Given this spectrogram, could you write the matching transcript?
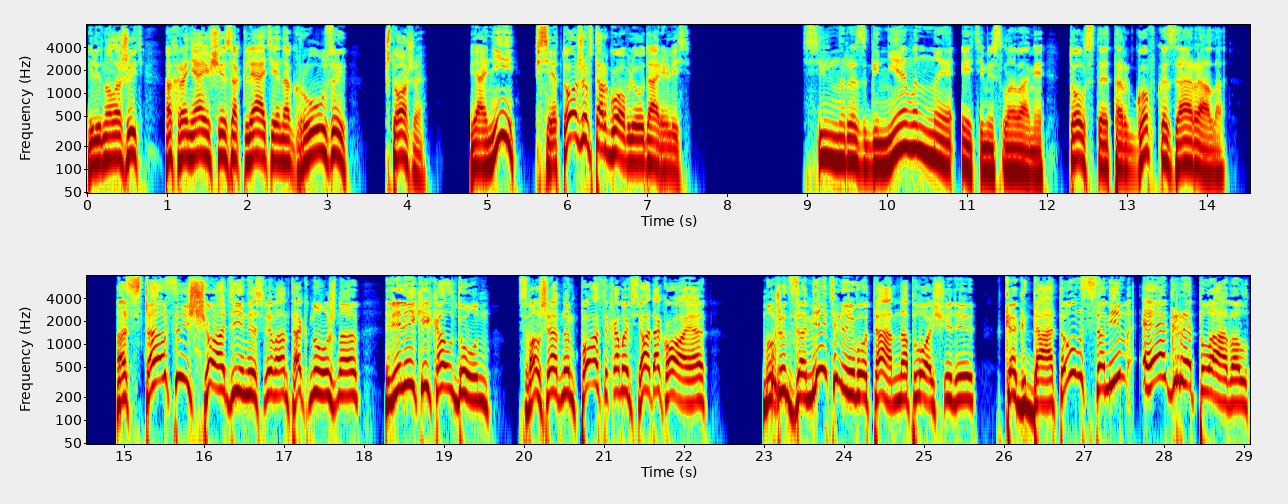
или наложить охраняющее заклятие на грузы. Что же, и они все тоже в торговлю ударились? Сильно разгневанная этими словами, толстая торговка заорала. Остался еще один, если вам так нужно. Великий колдун с волшебным посохом и все такое. Может, заметили его там, на площади? Когда-то он с самим Эгре плавал,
